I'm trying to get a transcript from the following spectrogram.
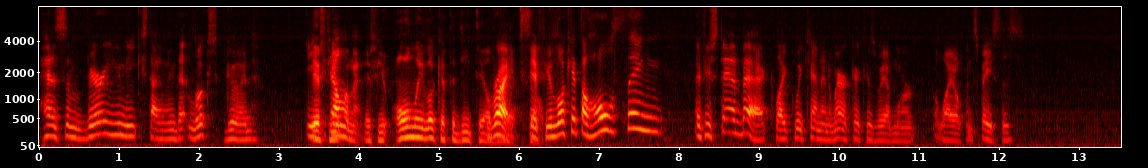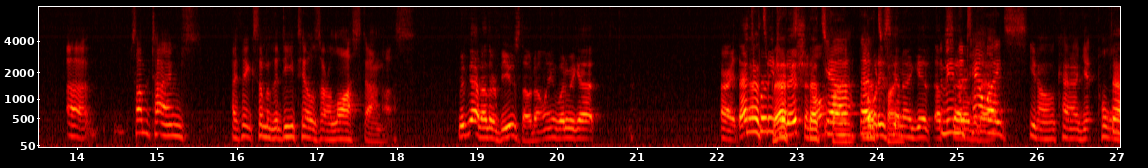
has some very unique styling that looks good. Each if you, element. If you only look at the detail. right. If you look at the whole thing, if you stand back like we can in America because we have more wide open spaces, uh, sometimes I think some of the details are lost on us. We've got other views though, don't we? What do we got? All right, that's, That's- pretty that's- traditional. that's Yeah, fine. that's Nobody's fine. gonna get upset I mean, the tail lights, you know, kind of get pulled Yeah,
